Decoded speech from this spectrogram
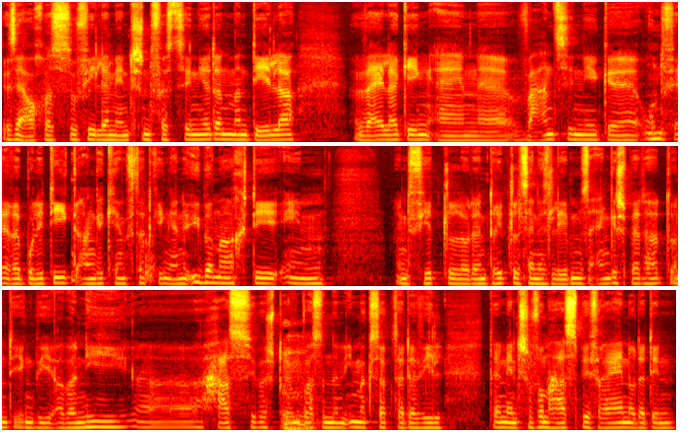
Das ist ja auch, was so viele Menschen fasziniert an Mandela, weil er gegen eine wahnsinnige, unfaire Politik angekämpft hat, gegen eine Übermacht, die ihm ein Viertel oder ein Drittel seines Lebens eingesperrt hat und irgendwie aber nie äh, Hass überströmt mhm. war, sondern immer gesagt hat, er will den Menschen vom Hass befreien oder den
